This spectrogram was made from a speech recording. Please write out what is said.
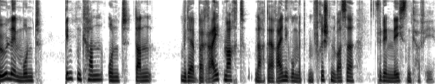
Öle im Mund binden kann und dann wieder bereit macht nach der Reinigung mit einem frischen Wasser für den nächsten Kaffee.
